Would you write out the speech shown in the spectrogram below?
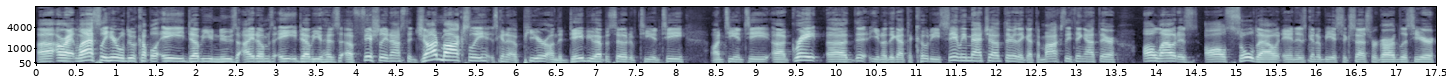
Uh, all right. Lastly, here we'll do a couple AEW news items. AEW has officially announced that Jon Moxley is going to appear on the debut episode of TNT on TNT. Uh, great. Uh, you know they got the Cody Sammy match out there. They got the Moxley thing out there. All Out is all sold out and is going to be a success regardless here.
